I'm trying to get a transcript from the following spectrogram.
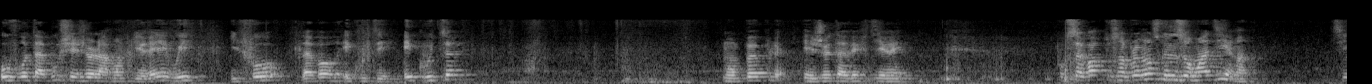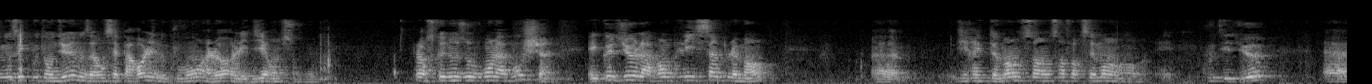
Ouvre ta bouche et je la remplirai. Oui, il faut d'abord écouter. Écoute, mon peuple, et je t'avertirai. Pour savoir tout simplement ce que nous aurons à dire. Si nous écoutons Dieu, nous avons ses paroles et nous pouvons alors les dire en son nom. Lorsque nous ouvrons la bouche et que Dieu la remplit simplement, euh, directement, sans, forcément écouter Dieu, euh,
